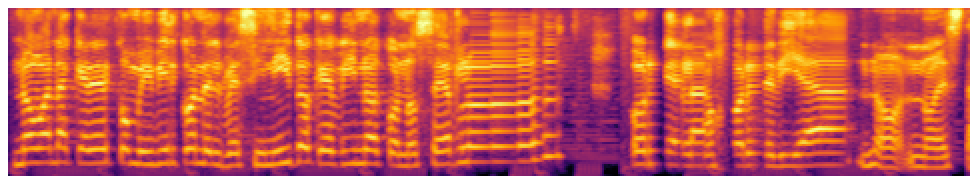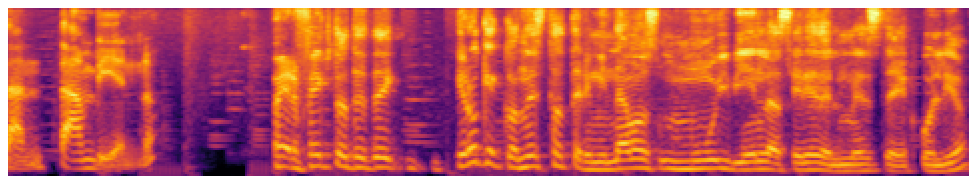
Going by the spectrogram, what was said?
No van a querer convivir con el vecinito que vino a conocerlos porque a lo mejor el día no, no están tan bien, ¿no? Perfecto, Tete. Creo que con esto terminamos muy bien la serie del mes de julio,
